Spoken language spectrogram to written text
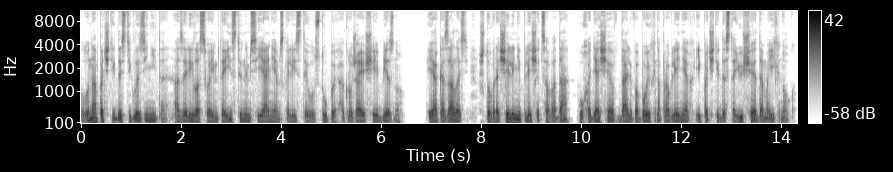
Луна почти достигла зенита, озарила своим таинственным сиянием скалистые уступы, окружающие бездну, и оказалось, что в расщелине плещется вода, уходящая вдаль в обоих направлениях и почти достающая до моих ног.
